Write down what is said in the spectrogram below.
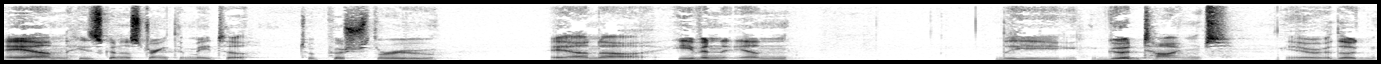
And He's going to strengthen me to, to push through. And uh, even in the good times, you know, the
